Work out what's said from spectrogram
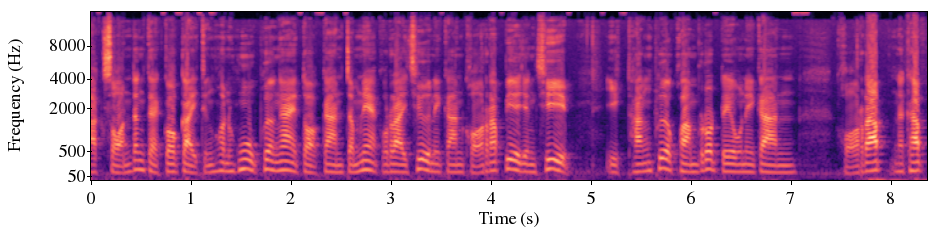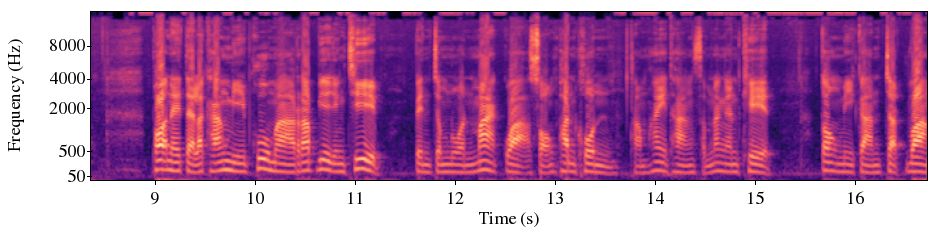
อักษรตั้งแต่กอไก่ถึงฮอนฮูกเพื่อง่ายต่อการจำแนกรายชื่อในการขอรับเบี้ยยังชีพ อีกทั้งเพื่อความรวดเร็วในการขอรับนะครับ เพราะในแต่ละครั้งมีผู้มารับเบี้ยยังชีพ เป็นจำนวนมากกว่า 2,000 คนทำให้ทางสำนักงานเขต ต้องมีการจัดวาง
